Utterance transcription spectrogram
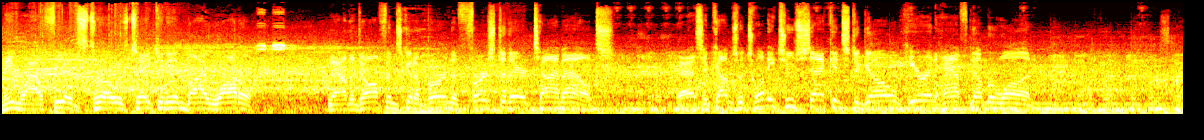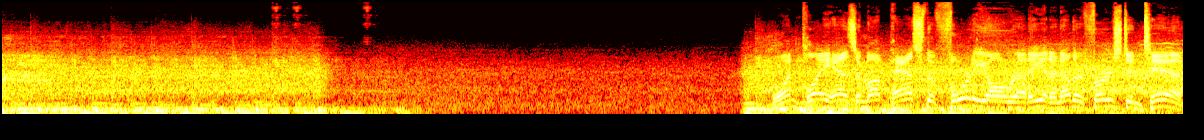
Meanwhile, Fields' throw is taken in by Waddle. Now the Dolphins going to burn the first of their timeouts. As it comes with 22 seconds to go here in half number one. One him up past the 40 already and another first and 10.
